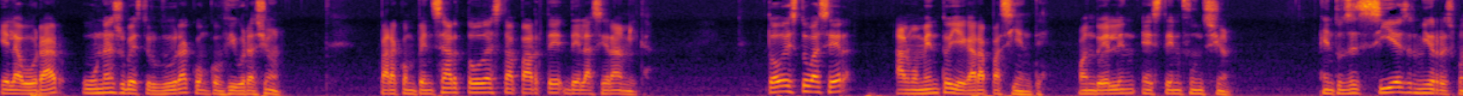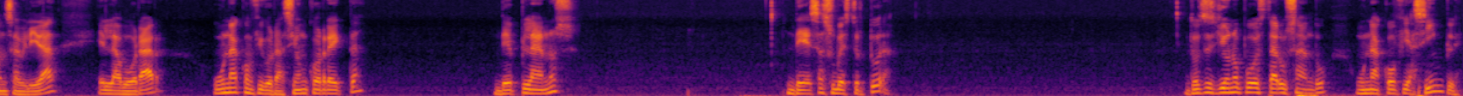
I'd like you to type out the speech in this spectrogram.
elaborar una subestructura con configuración para compensar toda esta parte de la cerámica todo esto va a ser al momento de llegar a paciente, cuando él esté en función. Entonces sí es mi responsabilidad elaborar una configuración correcta de planos de esa subestructura. Entonces yo no puedo estar usando una cofia simple,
